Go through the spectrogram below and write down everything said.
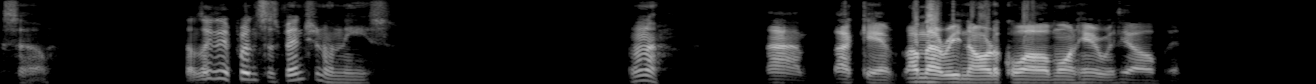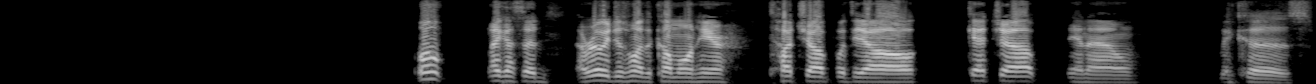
So, sounds like they're putting suspension on these. I don't know. I, I can't. I'm not reading the article while I'm on here with y'all, but Well, like I said, I really just wanted to come on here, touch up with y'all, catch up, you know, because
